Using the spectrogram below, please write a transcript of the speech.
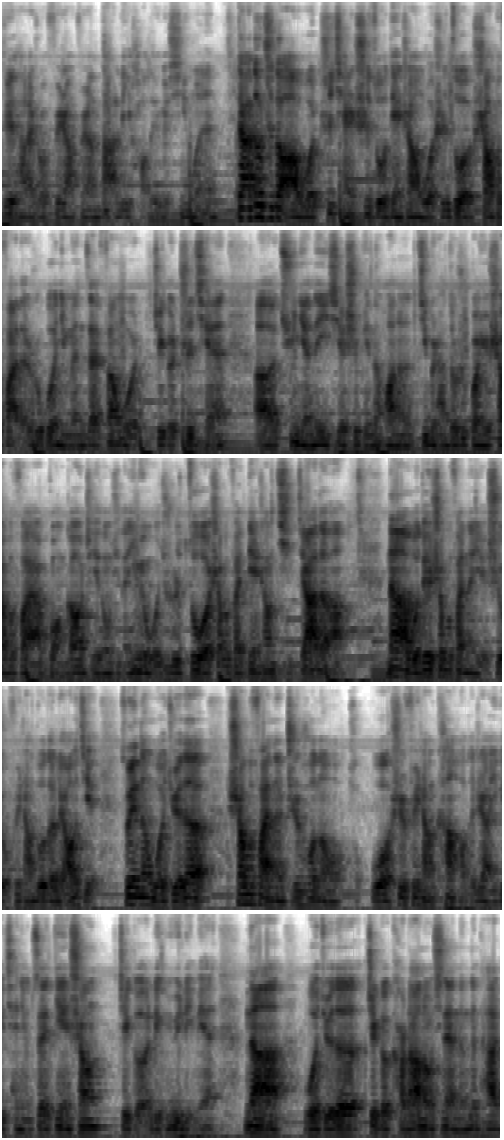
对他来说非常非常大利好的一个新闻。大家都知道啊，我之前是做电商，我是做 Shopify 的。如果你们在翻我这个之前呃去年的一些视频的话呢，基本上都是关于 Shopify 啊广告这些东西的，因为我就是做 Shopify 电商起家的啊。那我对 Shopify 呢也是有非常多的了解，所以呢，我觉得 Shopify 呢之后呢，我是非常看好的这样一个前景，在电商这个领域里面。那我觉得这个 Cardano 现在能跟它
